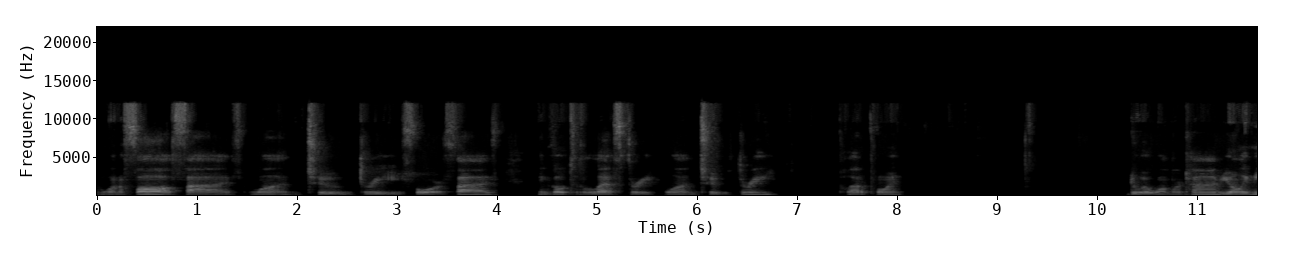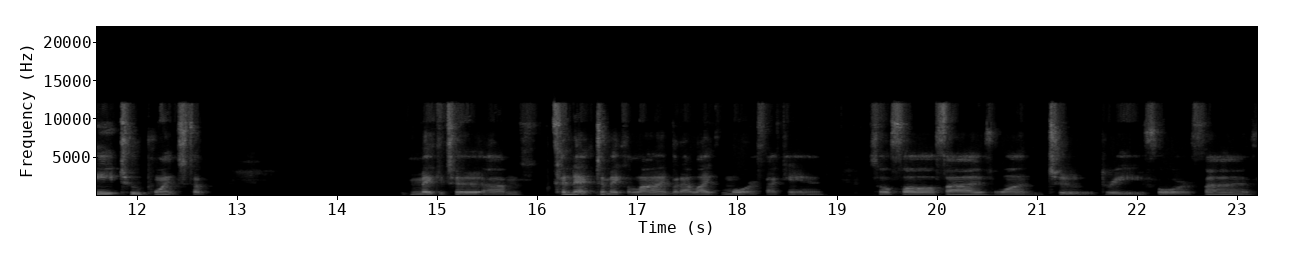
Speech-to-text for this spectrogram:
I'm going to fall 5, 1, 2, 3, 4, 5, and go to the left 3, 1, 2, 3, plot a point. Do it one more time. You only need two points to make it to um, connect to make a line, but I like more if I can. So fall five, one, two, three, four, five.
